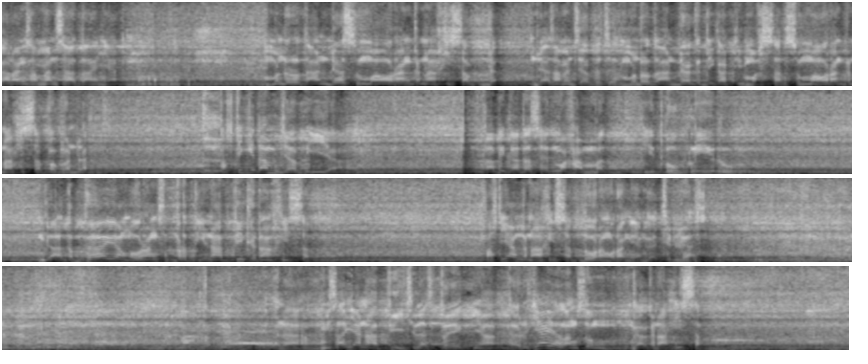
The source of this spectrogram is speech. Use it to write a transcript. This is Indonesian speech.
Sekarang sampean saya tanya, Menurut Anda semua orang kena hisap enggak? Enggak sampai jawab saja. Menurut Anda ketika di semua orang kena hisap apa enggak? Pasti kita menjawab iya. Tapi kata Said Muhammad itu keliru. Enggak kebayang orang seperti Nabi kena hisap. Pasti yang kena hisap itu orang-orang yang enggak jelas. Misalnya Nabi jelas baiknya, harusnya ya langsung nggak kena hisap.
